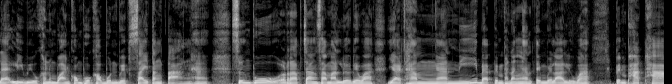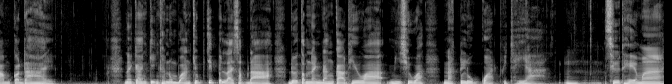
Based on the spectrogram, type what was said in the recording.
และรีวิวขนมหวานของพวกเขาบนเว็บไซต์ต่างๆฮะซึ่งผู้รับจ้างสามารถเลือกได้ว่า อยากทำงานนี้แบบเป็นพนักงานเต็มเวลาหรือว่าเป็นพาร์ทไทม์ก็ได้ ในการกินขนมหวานจุ๊บจิ๊บเป็นรายสัปดาห์ โดยตำแหน่งดังกล่าวที่ว่ามีชื่อว่านักลูกกวาดวิทยาชื่อเทมาก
